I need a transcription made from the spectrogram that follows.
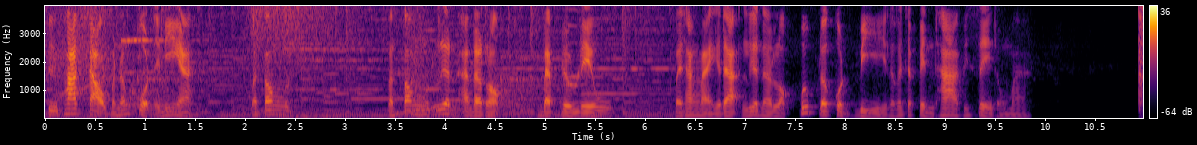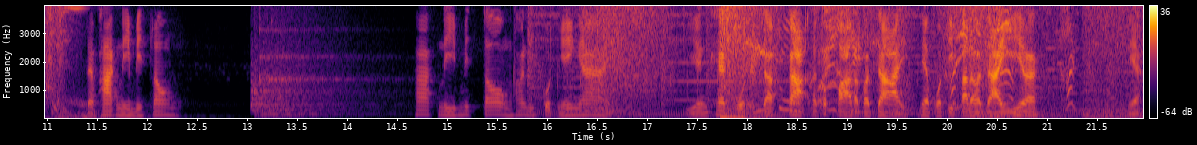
คือภาคเก่ามันต้องกดไอ้นี่ไง มันต้อง มันต้องเลื่อนอนาล็อกแบบเร็วๆ ไปทางไหนก็ได้ เลื่อนอนาล็อกปุ๊บแล้วกด B แล้วก็จะเป็นท่าพิเศษออกมา แต่ภาคนี้ไม่ต้อง ภาคนี้ไม่ต้อง ภาคนี้กดง่าย ๆ เพียงแค่กดดักกะแล้วก็ปาดาวกระจายเนี่ยปกติปาดาวกระจายอย่างนี้ใช่ไหมเนี่ย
